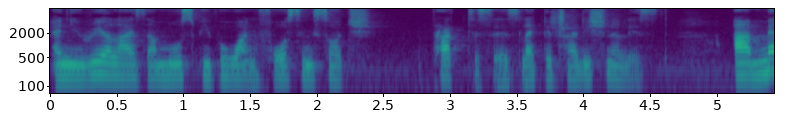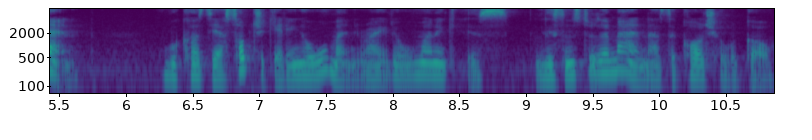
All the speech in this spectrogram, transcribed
And you realize that most people who are enforcing such practices, like the traditionalists, are men because they are subjugating a woman, right? A woman is listens to the man, as the culture would go.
